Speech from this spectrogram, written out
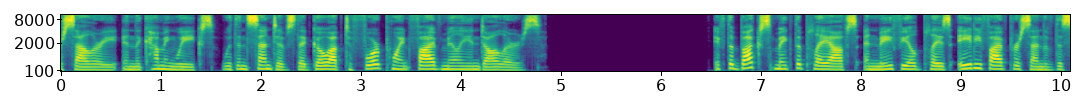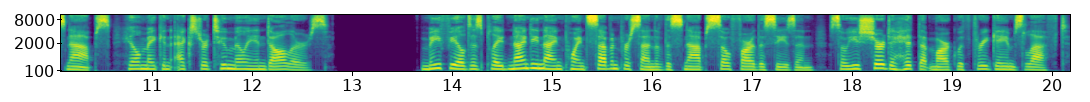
salary in the coming weeks with incentives that go up to $4.5 million. If the Bucs make the playoffs and Mayfield plays 85% of the snaps, he'll make an extra $2 million. Mayfield has played 99.7% of the snaps so far this season, so he's sure to hit that mark with 3 games left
